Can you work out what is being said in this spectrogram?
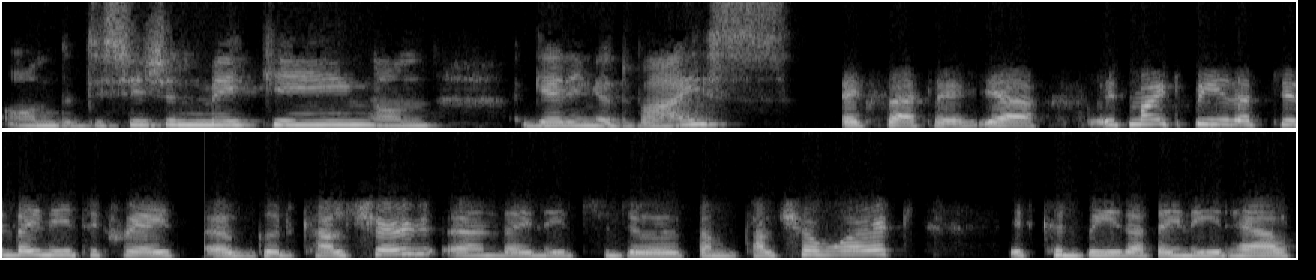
on the decision making, on getting advice? Exactly. Yeah. It might be that they need to create a good culture and they need to do some culture work. It could be that they need help,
